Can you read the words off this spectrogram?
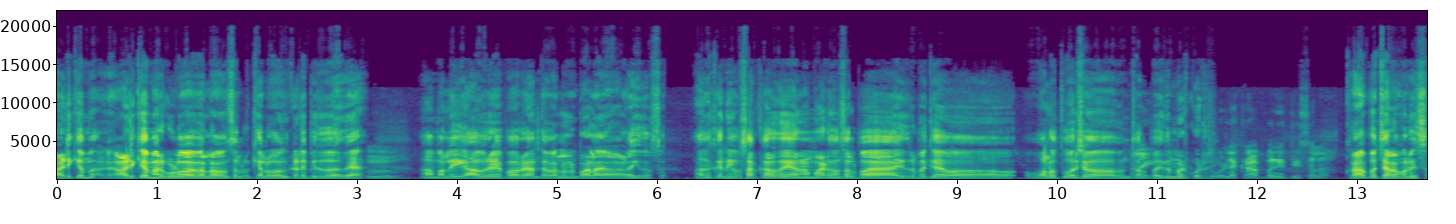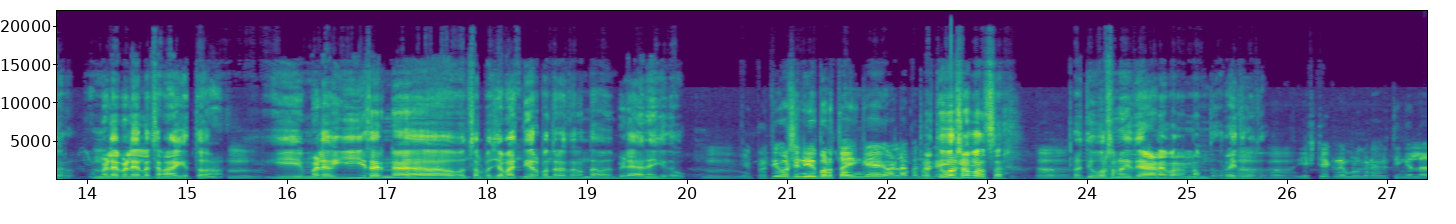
ಅಡಿಕೆ ಮ ಅಡಿಕೆ ಮರಗಳು ಅವೆಲ್ಲ ಒಂದು ಸ್ವಲ್ಪ ಕೆಲವೊಂದು ಕಡೆ ಬಿದ್ದಿದ್ದಾವೆ ಆಮೇಲೆ ಈಗ ಅವರೆ ಪವರೆ ಅಂಥವೆಲ್ಲ ಭಾಳ ಹಳಗಿದಾವೆ ಸರ್. ಅದಕ್ಕೆ ನೀವು ಸರ್ಕಾರದ ಏನೋ ಮಾಡಿ ಒಂದು ಸ್ವಲ್ಪ ಇದ್ರ ಬಗ್ಗೆ ಆ, ಒಲವು ತೋರಿಸಿ ಒಂದು ಸ್ವಲ್ಪ ಇದು ಮಾಡಿಕೊಡ್ರಿ. ಒಳ್ಳೆ ಕ್ರಾಪ್ ಬಂದಿತ್ತು ಈ ಸಲ. ಕ್ರಾಪ್ ಚೆನ್ನಾಗಿ ಬಂದಿದೆ ಸರ್. ಮಳೆ ಬೆಳೆ ಎಲ್ಲ ಚೆನ್ನಾಗಿತ್ತು. ಈ ಮಳೆ ಈ ಸರಿನ ಒಂದು ಸ್ವಲ್ಪ ಜಮಾತ್ ನೀರು ಬಂದಿರೋದ್ರಿಂದ ಬೆಳೆ ಹ್ಮ್. ಪ್ರತಿ ವರ್ಷ ನೀರು ಬರ್ತಾ ಹಿಂಗೆ ಹಳ್ಳ ಬಂದ ಪ್ರತಿ ವರ್ಷ ಬರುತ್ತೆ ಸರ್. ಪ್ರತಿ ವರ್ಷನೂ ಇದೇ ಹಣೆ ಬರೋಣ ನಮ್ಮದು ರೈತರದ್ದು. ಎಷ್ಟು ಎಕರೆ ಮುಳುಗಡೆ ಆಗುತ್ತೆ ಹಿಂಗೆಲ್ಲ?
